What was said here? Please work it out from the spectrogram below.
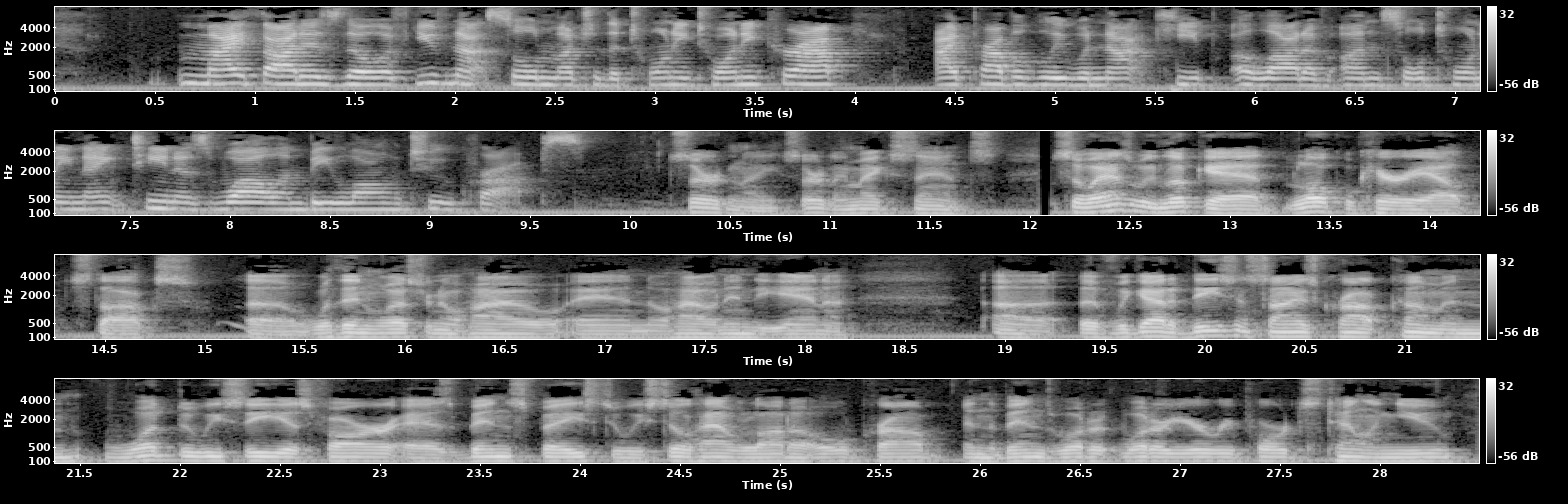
My thought is, though, if you've not sold much of the 2020 crop, I probably would not keep a lot of unsold 2019 as well and be long two crops. Certainly, certainly makes sense. So, as we look at local carryout stocks uh, within Western Ohio and Ohio and Indiana, uh, if we got a decent sized crop coming, what do we see as far as bin space? Do we still have a lot of old crop in the bins? What are, what are your reports telling you?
